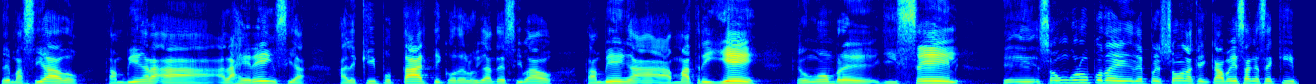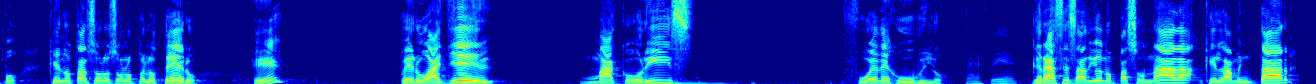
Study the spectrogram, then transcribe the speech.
demasiado también a la, gerencia, al equipo táctico de los gigantes del Cibao, también a, a Matrillé, que es un hombre, Giselle, eh, son un grupo de, personas que encabezan ese equipo que no tan solo son los peloteros. ¿eh? Pero ayer Macorís fue de júbilo. Así es. Gracias a Dios no pasó nada que lamentar,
